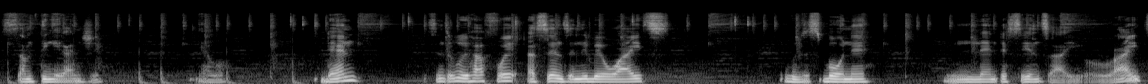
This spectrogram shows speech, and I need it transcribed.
Something kanje yabo? Then since kuyi halfway asenze nibe white ukuze sibone lento esiyenzayo right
